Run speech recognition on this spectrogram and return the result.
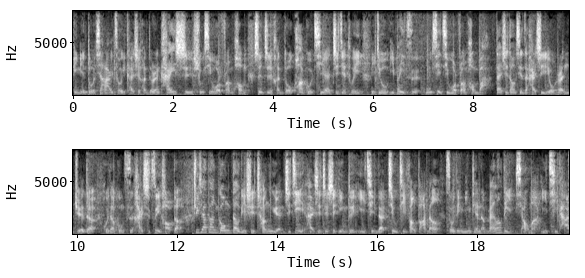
一年多下来，从一开始很多人开始熟悉 work from home，甚至很多跨国企业直接推你就一辈子无限期 work from home 吧。但是到现在还是有人觉得回到公司还是最好的。居家办公到底是长远之计，还是只是应对疫情的救急方法呢？锁定明天的 Melody 小马一起谈。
